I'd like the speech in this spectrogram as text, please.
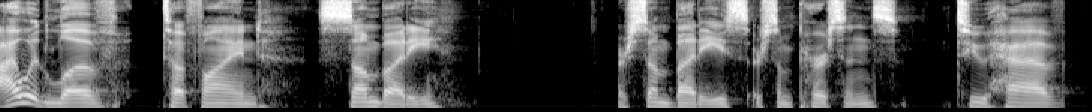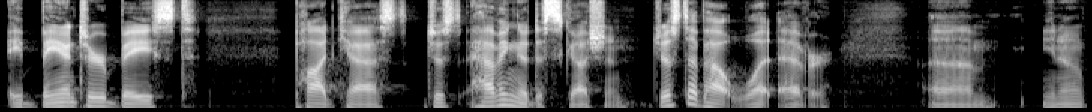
I would love to find somebody or some buddies or some persons to have a banter based podcast, just having a discussion just about whatever. Um, you know,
